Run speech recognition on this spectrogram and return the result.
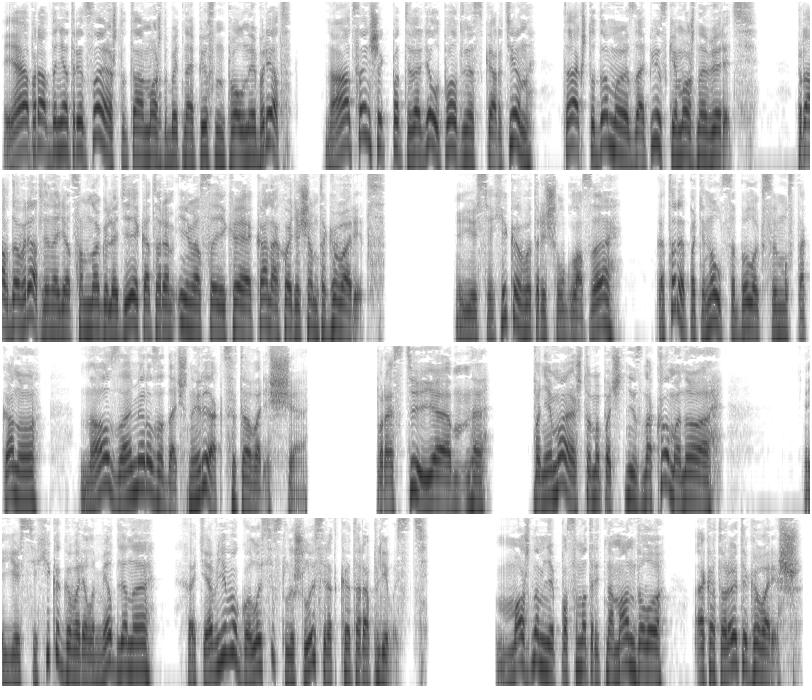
Я, правда, не отрицаю, что там может быть написан полный бред, но оценщик подтвердил подлинность картин, так что, думаю, записки можно верить. Правда, вряд ли найдется много людей, которым имя Саикая Кана хоть о чем то говорит. Юсихико вытрящил глаза, который потянулся было к своему стакану, но замер задачной реакции товарища. «Прости, я... Э, понимаю, что мы почти не знакомы, но...» Есихика говорил медленно, хотя в его голосе слышалась редкая торопливость. «Можно мне посмотреть на мандалу, о которой ты говоришь?»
